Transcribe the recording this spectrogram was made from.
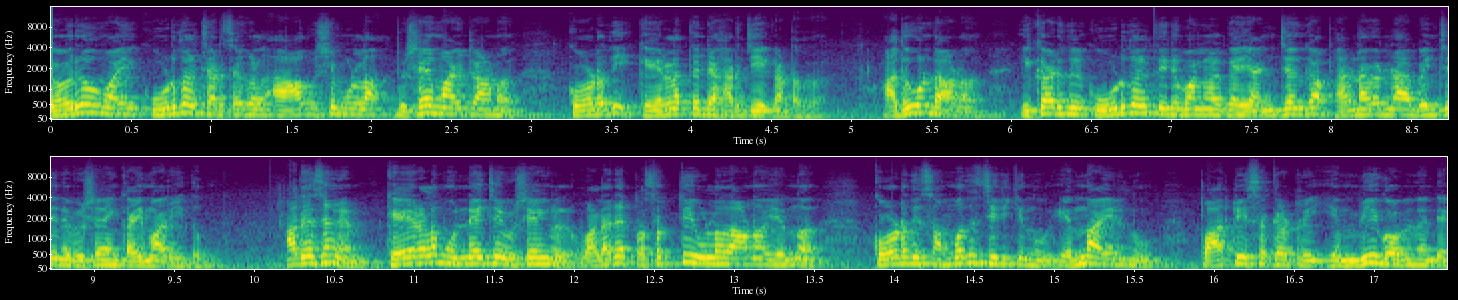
ഗൗരവമായി കൂടുതൽ ചർച്ചകൾ ആവശ്യമുള്ള വിഷയമായിട്ടാണ് കോടതി കേരളത്തിന്റെ ഹർജിയെ കണ്ടത്. അതുകൊണ്ടാണ് ഇക്കാര്യത്തിൽ കൂടുതൽ തീരുമാനങ്ങൾക്കായി അഞ്ചംഗ ഭരണഘടനാ ബെഞ്ചിന് വിഷയം കൈമാറിയതും. അതേസമയം കേരളം ഉന്നയിച്ച വിഷയങ്ങൾ വളരെ പ്രസക്തിയുള്ളതാണ് എന്ന് കോടതി സമ്മതിച്ചിരിക്കുന്നു എന്നായിരുന്നു പാർട്ടി സെക്രട്ടറി എം വി ഗോവിന്ദന്റെ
